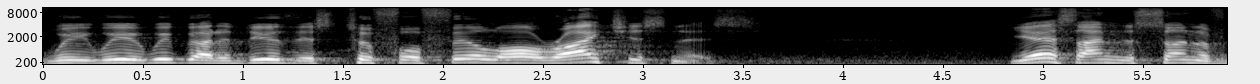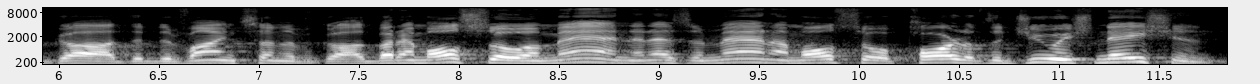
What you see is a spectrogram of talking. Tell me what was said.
We, we, we've got to do this to fulfill all righteousness. Yes, I'm the son of God, the divine son of God, but I'm also a man, and as a man, I'm also a part of the Jewish nation.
